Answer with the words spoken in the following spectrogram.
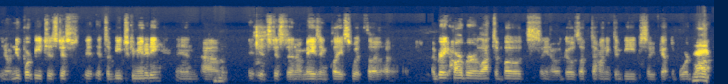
you know, Newport Beach is just it, it's a beach community, and um, it, it's just an amazing place with a, a, great harbor, lots of boats. You know, it goes up to Huntington Beach, so you've got the boardwalk.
